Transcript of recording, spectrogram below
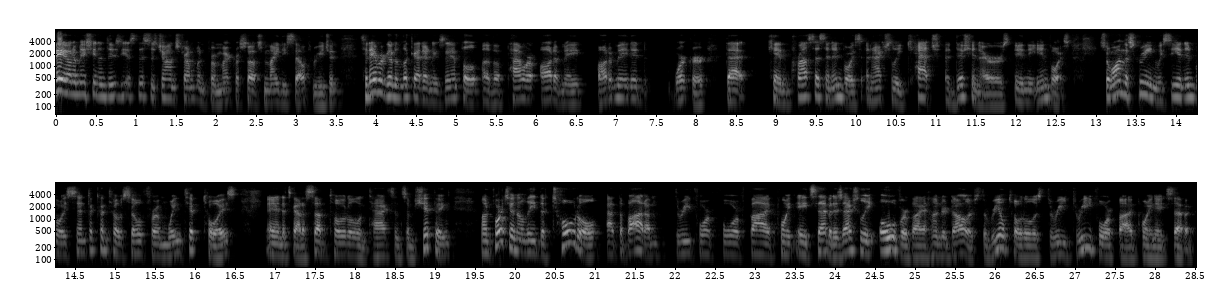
Hey, automation enthusiasts, this is John Straumann from Microsoft's Mighty South region. Today, we're going to look at an example of a Power Automate automated worker that can process an invoice and actually catch addition errors in the invoice. So on the screen, we see an invoice sent to Contoso from Wingtip Toys, and it's got a subtotal and tax and some shipping. Unfortunately, the total at the bottom, 3445.87, is actually over by $100. The real total is 3345.87.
